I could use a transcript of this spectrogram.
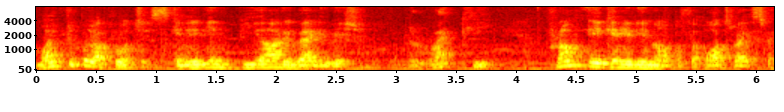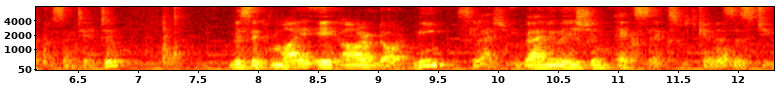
multiple approaches Canadian PR evaluation directly from a Canadian authorized representative visit myar.me slash evaluationxx which can assist you.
